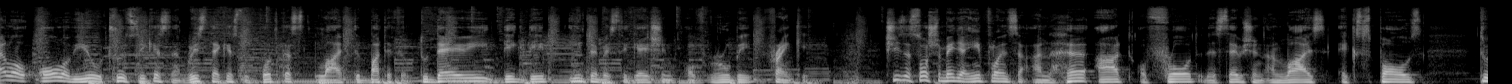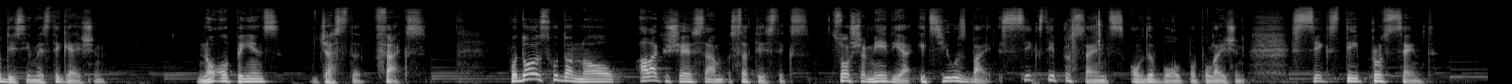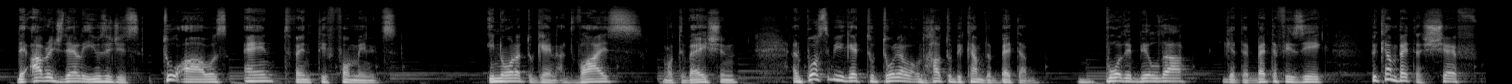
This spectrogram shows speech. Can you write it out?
Hello, all of you truth seekers and risk takers to podcast Life the Battlefield. Today we dig deep into investigation of Ruby Franke. She's a social media influencer and her art of fraud, deception, and lies exposed through this investigation. No opinions, just facts. For those who don't know, I like to share some statistics. Social media, it's used by 60% of the world population. 60%. The average daily usage is 2 hours and 24 minutes. In order to gain advice, motivation, and possibly you get tutorial on how to become the better bodybuilder, get a better physique, become better chef,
